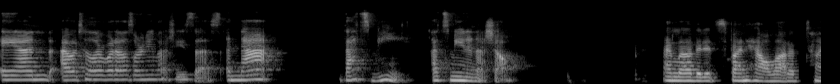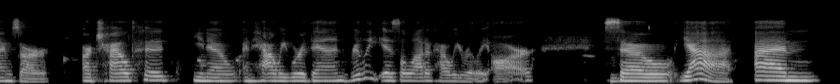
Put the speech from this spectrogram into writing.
and I would tell her what I was learning about Jesus, and that that's me. That's me in a nutshell. I love it. It's fun how a lot of times our our childhood, you know, and how we were then really is a lot of how we really are. Mm-hmm. So yeah. Um,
